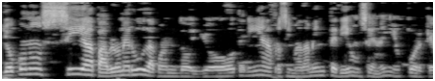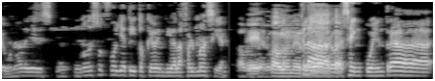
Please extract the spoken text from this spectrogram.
yo conocí a Pablo Neruda cuando yo tenía aproximadamente 10, 11 años, porque una de, uno de esos folletitos que vendía la farmacia, eh, Pablo, Neruda, claro, se encuentra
